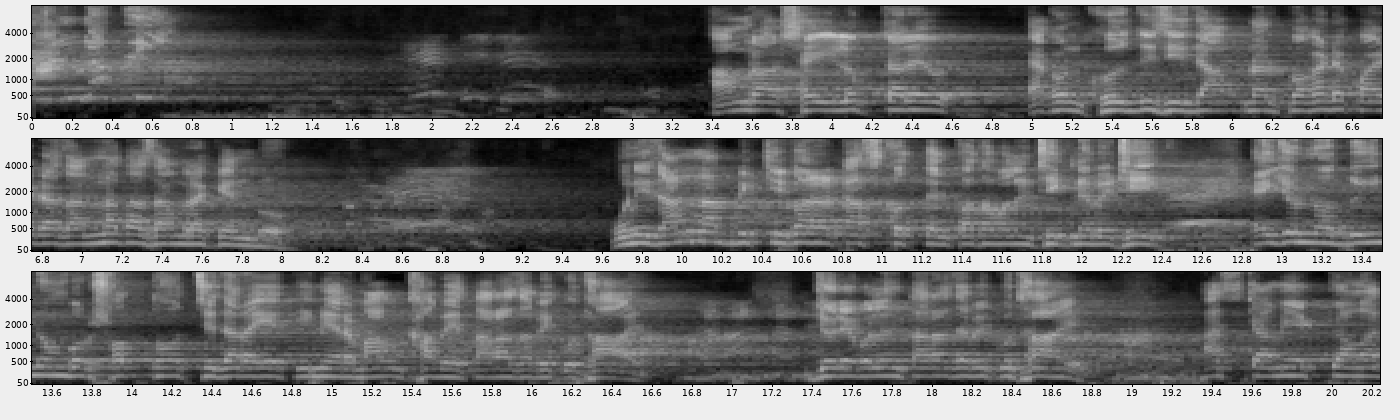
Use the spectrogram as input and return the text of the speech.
জান্নাতি? আমরা সেই লোকটারে এখন খোঁজ দিছি যে আপনার পকেটে কয়টা জান্নাত আছে, আমরা কিনবো। উনি জান্নাত বিক্রি করার কাজ করতেন, কথা বলেন ঠিক নেবে ঠিক? এই জন্য দুই নম্বর সত্য হচ্ছে যারা এতিমের মাল খাবে, তারা যাবে কোথায়? জোরে বলেন, তারা যাবে কোথায়? আজকে আমি একটু আমার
